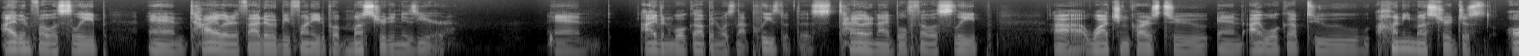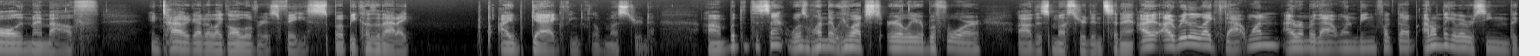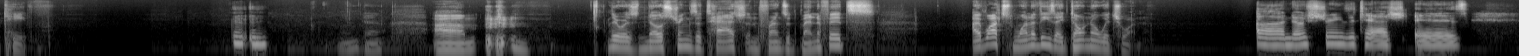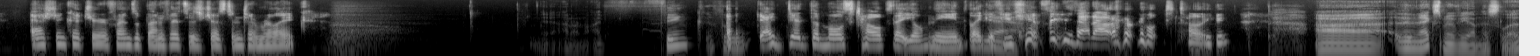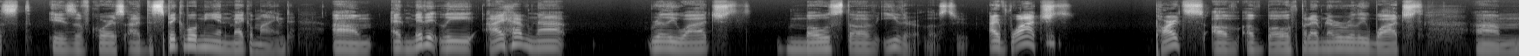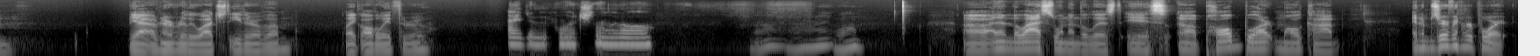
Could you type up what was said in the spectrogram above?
Ivan fell asleep, and Tyler thought it would be funny to put mustard in his ear. And Ivan woke up and was not pleased with this. Tyler and I both fell asleep uh, watching Cars 2, and I woke up to honey mustard just all in my mouth. And Tyler got it like all over his face, but because of that, I I gag thinking of mustard. Um, but the descent was one that we watched earlier before uh, this mustard incident. I, I really liked that one. I remember that one being fucked up. I don't think I've ever seen the cave. Mm-mm. Okay. Um, there was no strings attached and friends with benefits. I've watched one of these. I don't know which one. Uh, no strings attached is Ashton Kutcher. Friends with benefits is Justin Timberlake. I don't know. I think the I did the most help that you'll need. Like if you can't figure that out, I don't know what to tell you. Uh, the next movie on this list is, of course, uh, Despicable Me and Megamind. Um, admittedly, I have not really watched most of either of those two. I've watched parts of of both, but I've never really watched. Um, yeah, I've never really watched either of them, like all the way through. I didn't watch them at all. All right, well. Uh, and then the last one on the list is uh, Paul Blart Mall Cop, an Observe and Report.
